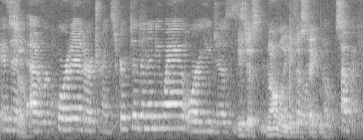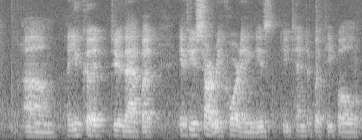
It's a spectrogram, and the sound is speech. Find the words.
is it So- uh, recorded or transcripted in any way, or you just? You just, normally you just take notes. Okay, Um, you could do that, but if you start recording, you, s- you tend to put people,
